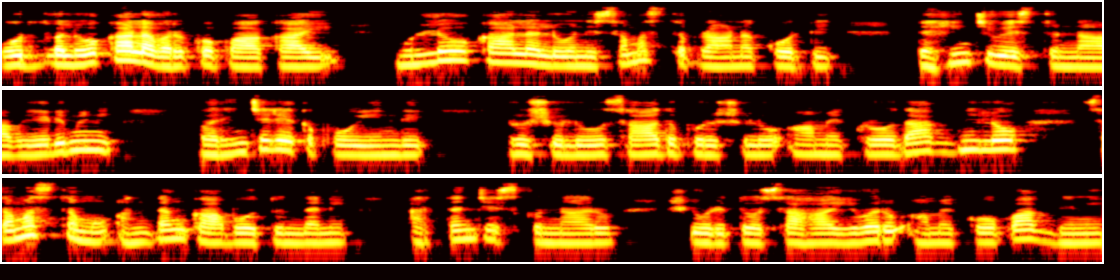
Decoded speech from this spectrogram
ఊర్ధ్వలోకాల వరకు పాకాయి ముల్లోకాలలోని సమస్త ప్రాణకోటి దహించి వేస్తున్న ఆ వేడిమిని భరించలేకపోయింది. ఋషులు సాధు పురుషులు ఆమె క్రోధాగ్నిలో సమస్తము అంతం కాబోతుందని అర్థం చేసుకున్నారు. శివుడితో సహా ఎవరు ఆమె కోపాగ్నిని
